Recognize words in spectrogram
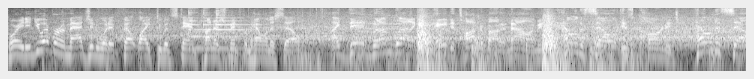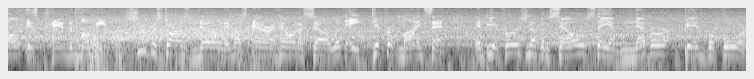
Corey, did you ever imagine what it felt like to withstand punishment from Hell in a Cell? I did, but I'm glad I get paid to talk about it now. I mean, Hell in a Cell is carnage. Hell in a Cell is pandemonium. Superstars know they must enter a Hell in a Cell with a different mindset and be a version of themselves they have never been before.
